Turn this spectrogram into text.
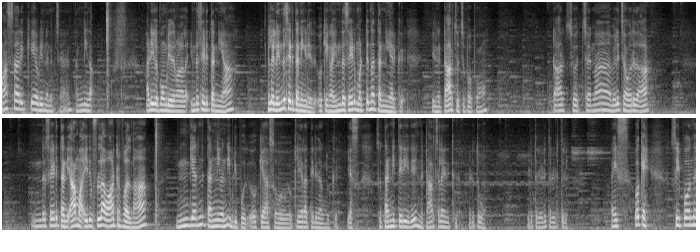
மாசாக இருக்கே அப்படின்னு நினச்சேன். தண்ணி தான். அடியில் போக முடியாது என்னால். இந்த சைடு தண்ணியா? இல்லை இல்லை இந்த சைடு தண்ணி கிடையாது. ஓகேங்களா இந்த சைடு மட்டும்தான் தண்ணியாக இருக்குது இதுங்க டார்ச் வச்சு பார்ப்போம். டார்ச் வச்சேன்னா வெளிச்சம் வருதா? இந்த சைடு தண்ணி ஆமாம் இது ஃபுல்லாக வாட்டர் ஃபால் தான். இங்கேருந்து தண்ணி வந்து இப்படி போகுது. ஓகே ஸோ கிளியராக தெரியுதா உங்களுக்கு? எஸ் ஸோ தண்ணி தெரியுது. இந்த டார்ச் எல்லாம் இதுக்கு எடுத்துருவோம். எடுத்துரு எடுத்துரு எடுத்துரு. நைஸ் ஓகே ஸோ இப்போ வந்து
